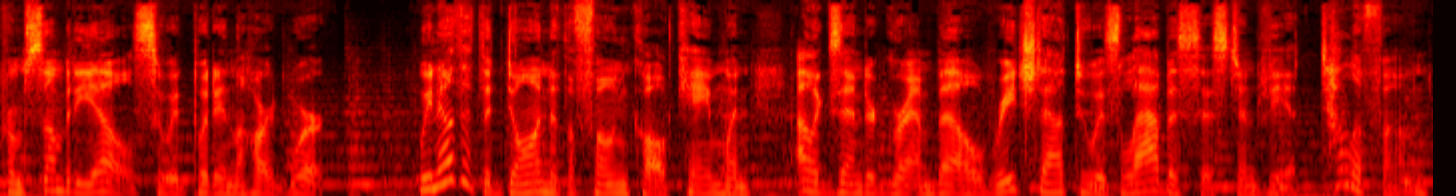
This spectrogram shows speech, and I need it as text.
from somebody else who had put in the hard work. We know that the dawn of the phone call came when Alexander Graham Bell reached out to his lab assistant via telephone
